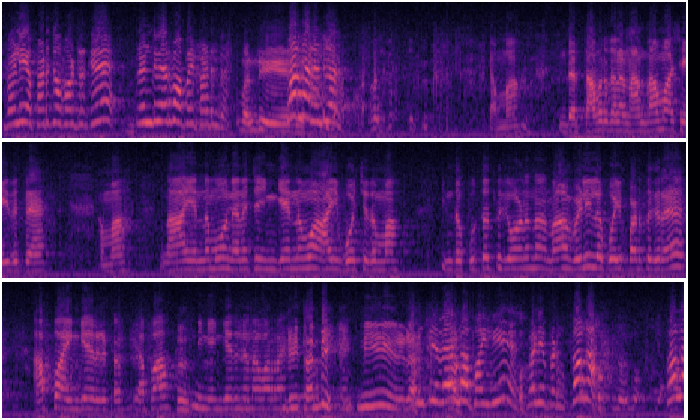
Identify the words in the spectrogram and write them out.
வெளிய படுக்க போட்டிருக்கு. ரெண்டு பேருமா போய் படுங்க. வந்து வாங்க ரெண்டு பேரும். அம்மா இந்த தவறுதலை நான் தாம்மா செய்துட்டேன். அம்மா நான் என்னமோ நினைச்சேன் இங்க என்னமோ ஆகி போச்சுதம்மா. இந்த குத்தத்துக்கு வேணும்னா நான் வெளியில போய் படுத்துக்கிறேன். அப்பா இங்கே இருக்கட்டும். அப்பா நீங்க இங்க இருங்க நான் வர்றேன். டேய் தம்பி நீ இருடா. ரெண்டு பேருமா போய் வெளிய படுங்க போங்க. போங்க.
